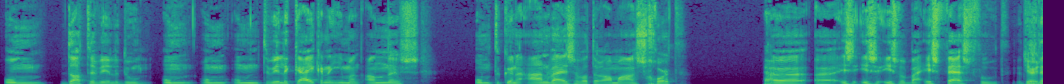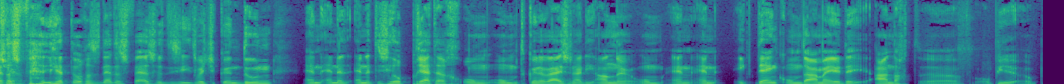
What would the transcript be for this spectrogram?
om dat te willen doen. Om, om, om te willen kijken naar iemand anders. Om te kunnen aanwijzen wat er allemaal aan schort. Eh, eh, is, is, is, wat mij, is fast food. Het is net als, ja, toch? Het is net als fast food. Het is iets wat je kunt doen. En, en, het, en het is heel prettig om, om te kunnen wijzen naar die ander. Om, en, en ik denk om daarmee de aandacht eh, op je, op,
